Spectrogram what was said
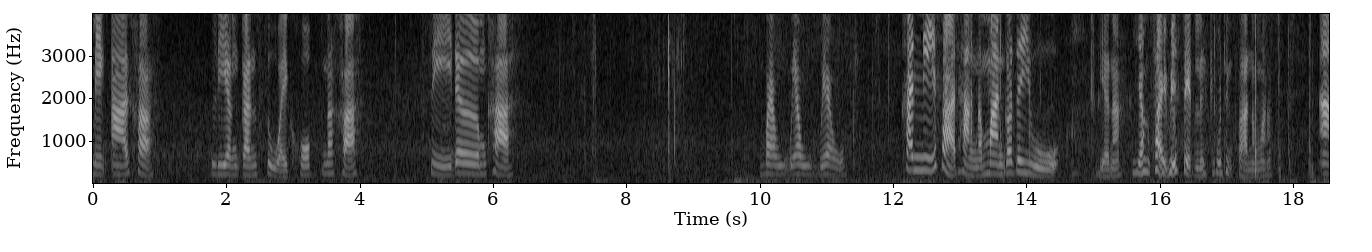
เมคอาร์ตค่ะ เรียงกันสวยครบนะคะ สีเดิมค่ะ แววแววแววคันนี้ฝาถังน้ำมันก็จะอยู่ เดี๋ยวนะ ยังใส่ไม่เสร็จเลย พูดถึงฝาน้ำมันอะ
